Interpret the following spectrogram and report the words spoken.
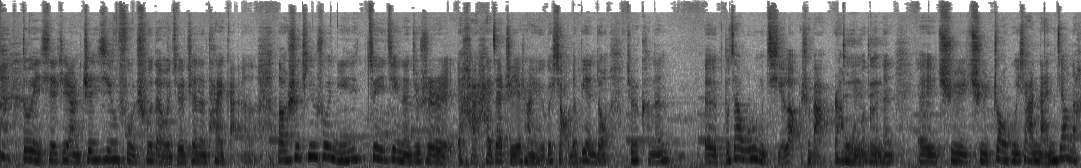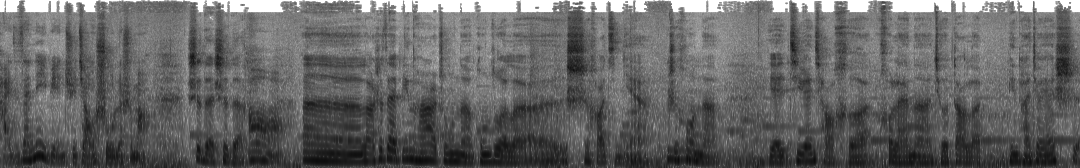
多一些这样真心付出的，我觉得真的太感恩了。老师，听说您最近呢，就是还还在职业上有一个小的变动，就是可能。呃，不在乌鲁木齐了，是吧？然后我们可能呃去去照顾一下南疆的孩子，在那边去教书了，是吗？是的，是的。哦，嗯，老师在兵团二中呢工作了十好几年，之后呢，也机缘巧合，后来呢就到了兵团教研室，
